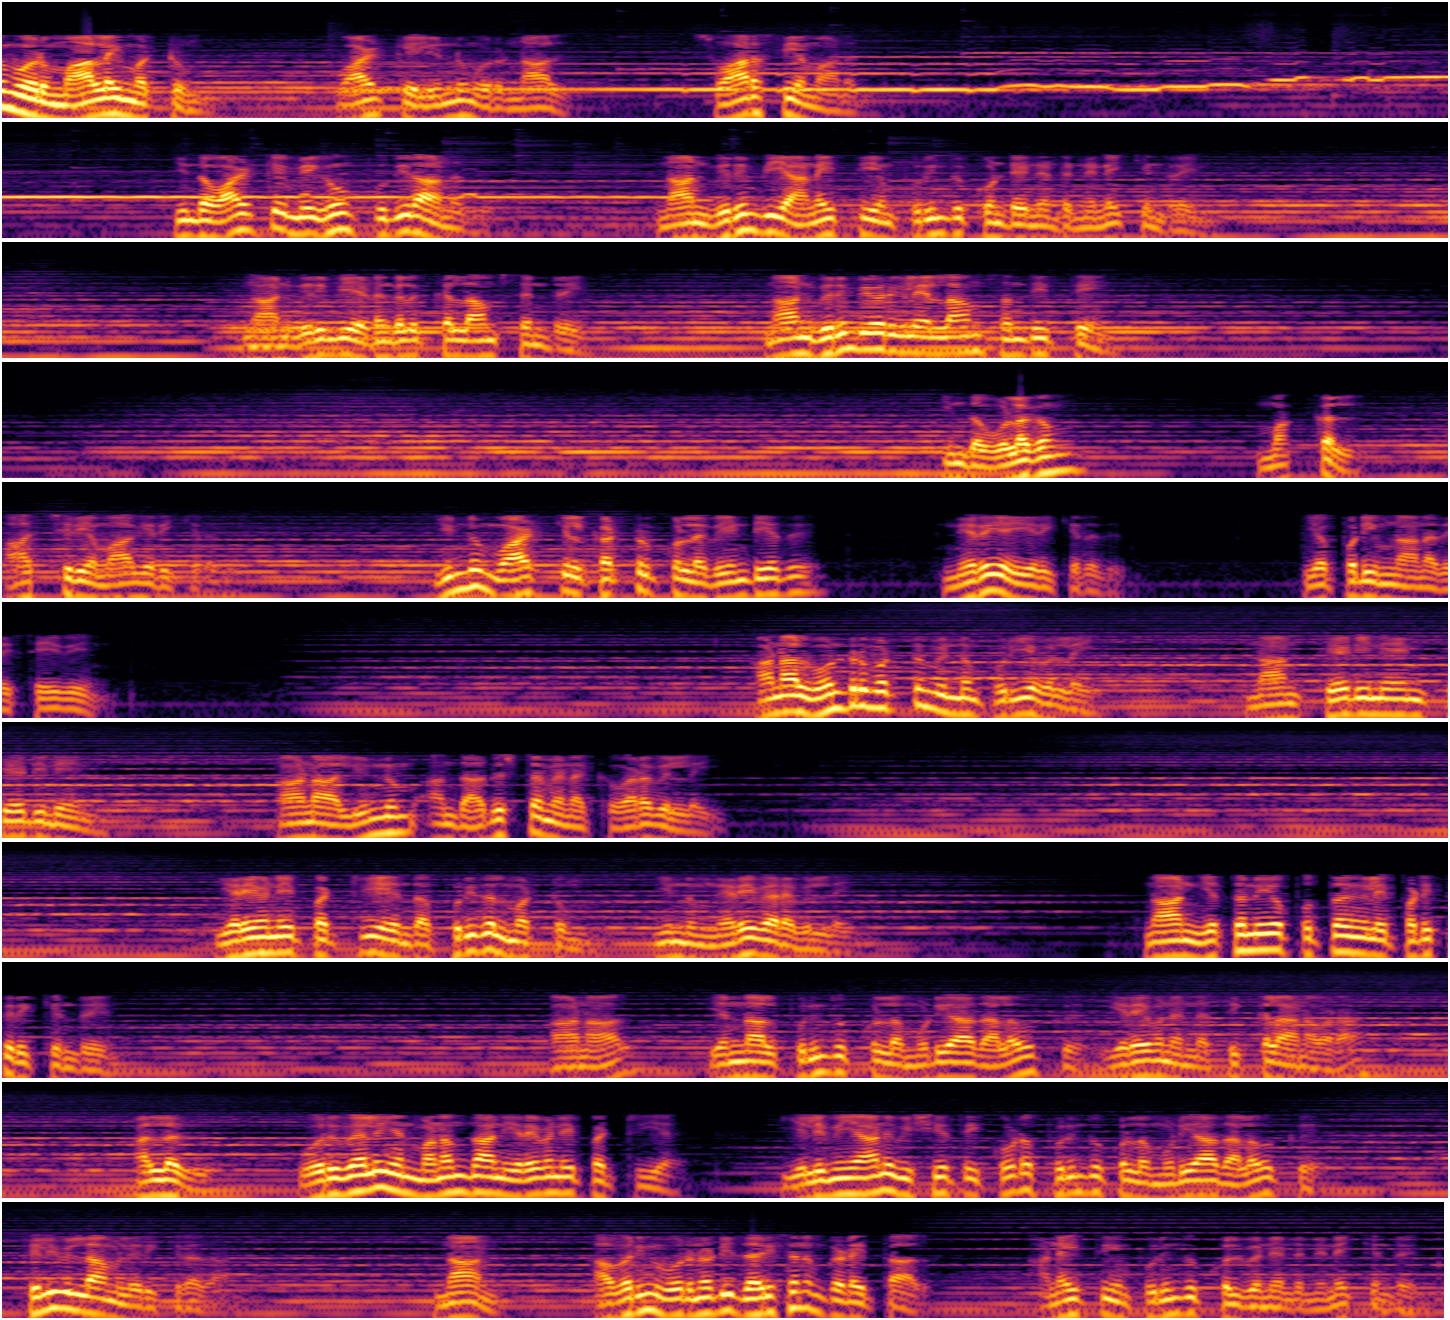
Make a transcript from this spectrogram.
இன்னும் ஒரு மாலை மற்றும் வாழ்க்கையில் இன்னும் ஒரு நாள் சுவாரஸ்யமானது. இந்த வாழ்க்கை மிகவும் புதிரானது. நான் விரும்பிய அனைத்தையும் புரிந்து கொண்டேன் என்று நினைக்கின்றேன். நான் விரும்பிய இடங்களுக்கெல்லாம் சென்றேன். நான் விரும்பியவர்களை எல்லாம் சந்தித்தேன். இந்த உலகம் மக்கள் ஆச்சரியமாக இருக்கிறது. இன்னும் வாழ்க்கையில் கற்றுக்கொள்ள வேண்டியது நிறைய இருக்கிறது. எப்படியும் நான் அதை செய்வேன். ஆனால் ஒன்று மட்டும் இன்னும் புரியவில்லை. நான் தேடினேன் தேடினேன். ஆனால் இன்னும் அந்த அதிர்ஷ்டம் எனக்கு வரவில்லை. இறைவனை பற்றிய இந்த புரிதல் மட்டும் இன்னும் நிறைவேறவில்லை. நான் எத்தனையோ புத்தகங்களை படித்திருக்கின்றேன். ஆனால் என்னால் புரிந்து கொள்ள முடியாத அளவுக்கு இறைவன் என்ன சிக்கலானவரா? அல்லது ஒருவேளை என் மனம்தான் இறைவனை பற்றிய எளிமையான விஷயத்தை கூட புரிந்து கொள்ள முடியாத அளவுக்கு தெளிவில்லாமல் இருக்கிறதா? நான் அவரின் ஒரு நொடி தரிசனம் கிடைத்தால் அனைத்தையும் புரிந்து கொள்வேன் என்று நினைக்கின்றேன்.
